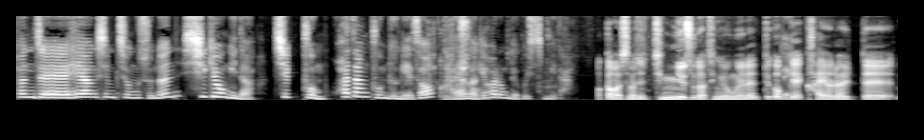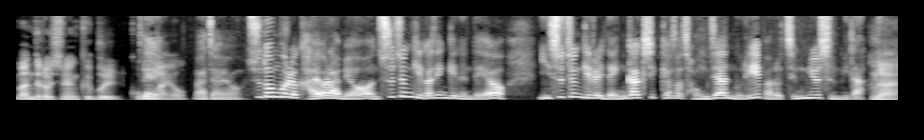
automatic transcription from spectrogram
현재 해양 심층수는 식용이나 식품, 화장품 등에서 그렇죠. 다양하게 활용되고 있습니다. 아까 말씀하신 증류수 같은 경우에는 뜨겁게 네. 가열할 때 만들어지는 그 물, 그건가요? 맞아요. 수돗물을 가열하면 수증기가 생기는데요. 이 수증기를 냉각시켜서 정제한 물이 바로 증류수입니다. 네.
